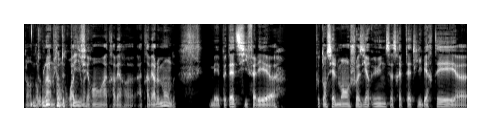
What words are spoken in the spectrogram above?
dans, dans plein d'endroits différents à travers euh, à travers le monde. Mais peut-être s'il fallait euh, potentiellement choisir une, ça serait peut-être liberté, euh,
